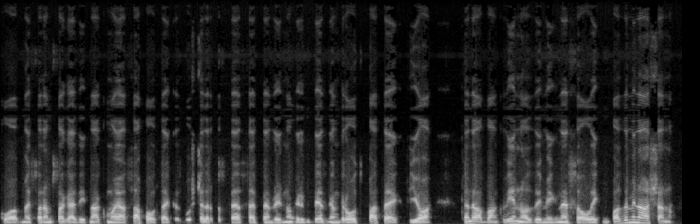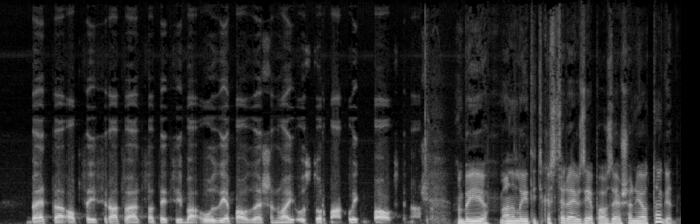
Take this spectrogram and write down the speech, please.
ko mēs varam sagaidīt nākamajā sapulcē, kas būs 14. septembrī, nu, ir diezgan grūti pateikt, jo centrālā banka viennozīmīgi nesola likuma pazemināšanu, bet uh, opcijas ir atvērtas attiecībā uz iepauzēšanu vai uz turpmāku likuma paaugstināšanu. Nu, bija analītiķi, kas cerēja uz iepauzēšanu jau tagad.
